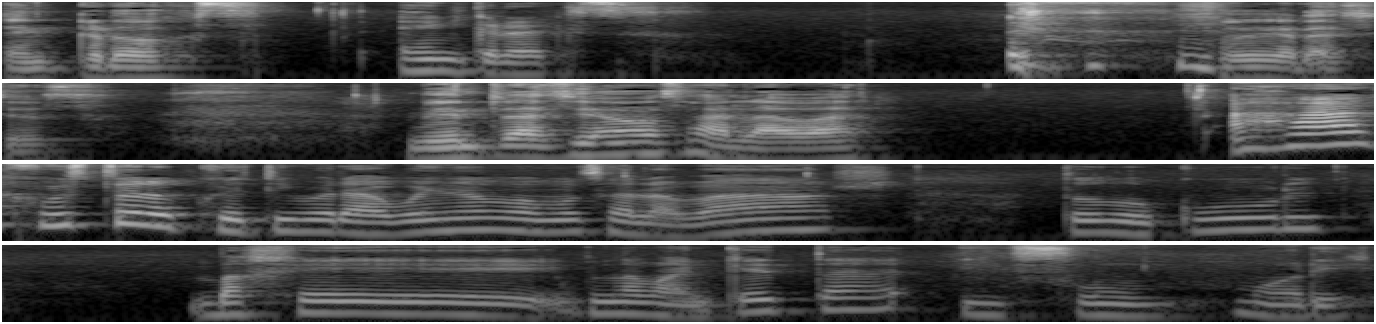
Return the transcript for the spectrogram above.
En Crocs. en Crocs. Fue gracioso. Mientras íbamos a lavar. Ajá, justo el objetivo era, bueno, vamos a lavar, todo cool. Bajé una banqueta y ¡fum! morí.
